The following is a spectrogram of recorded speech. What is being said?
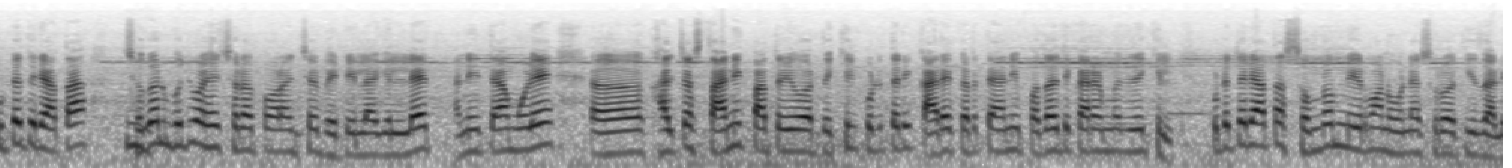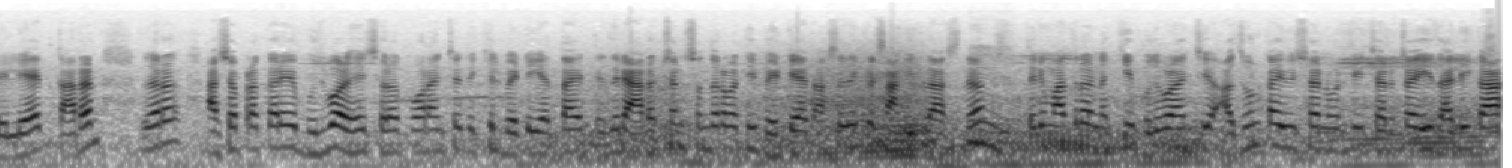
कुठेतरी आता छगन भुजबळ हे शरद पवारांच्या भेटीला गेलेले आहेत. आणि त्यामुळे खालच्या स्थानिक पातळीवर देखील कुठेतरी कार्यकर्ते आणि पदाधिकाऱ्यांमध्ये देखील कुठेतरी आता संभ्रम निर्माण होण्यास सुरुवात ही झालेली आहेत. कारण जर अशा प्रकारे भुजबळ हे शरद पवारांच्या देखील भेटी येत आहेत ते जरी आरक्षण संदर्भात ही भेटी आहेत असं देखील सांगितलं असतं तरी मात्र नक्की भुजबळांची अजून काही विषयांवरती चर्चा ही झाली का?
